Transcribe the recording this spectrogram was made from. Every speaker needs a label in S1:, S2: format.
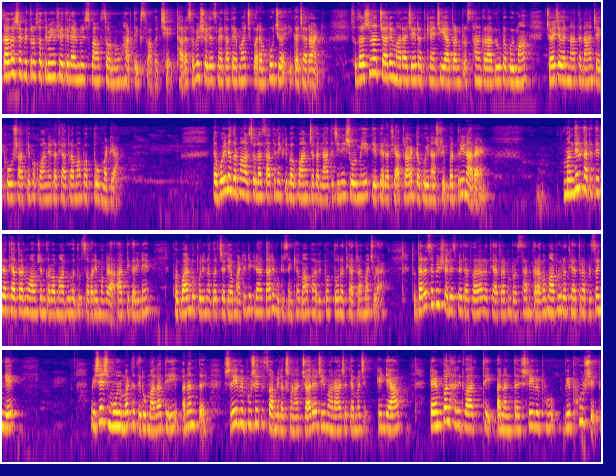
S1: નમસ્કાર દર્શક મિત્રો સત્યમેવ ચેતી લાઈવ ન્યૂઝમાં આપ સૌનું હાર્દિક સ્વાગત છે. ધારાસભ્ય શૈલેષ મહેતા તેમજ પરમ પૂજ્ય એક હજાર આઠ સુદર્શનાચાર્ય મહારાજે રથ ખેંચી યાત્રાનું પ્રસ્થાન કરાવ્યું. ડભોઈમાં જય જગન્નાથના જયઘોષ સાથે ભગવાનની રથયાત્રામાં ભક્તો ઉમટ્યા. ડભોઈ નગરમાં અર્ચોલા સાથે નીકળી ભગવાન જગન્નાથજીની સોળમી દિવ્ય રથયાત્રા ડભોઈના શ્રી બદ્રીનારાયણ. મંદિર ખાતેથી રથયાત્રાનું આયોજન કરવામાં આવ્યું હતું. સવારે મંગળા આરતી કરીને ભગવાન બપોરે નગરચર્યા માટે નીકળ્યા અને મોટી સંખ્યામાં ભાવિક ભક્તો રથયાત્રામાં જોડાયા. તો ધારાસભ્ય શૈલેષ મહેતા દ્વારા રથયાત્રાનું પ્રસ્થાન કરાવવામાં આવ્યું. રથયાત્રા પ્રસંગે વિશેષ મૂળ મઠ તિરુમાલાથી અનંત શ્રી વિભૂષિત સ્વામી લક્ષ્મણાચાર્યજી મહારાજ તેમજ ઇન્ડિયા ટેમ્પલ હરિદ્વારથી અનંત શ્રી વિભૂ વિભૂષિત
